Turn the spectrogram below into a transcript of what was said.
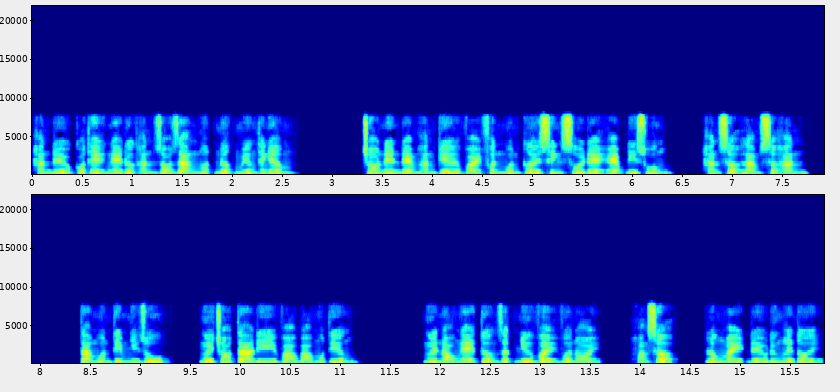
hắn đều có thể nghe được hắn rõ ràng nuốt nước miếng thanh âm. Cho nên đem hắn kia vài phần muốn cười sinh sôi đè ép đi xuống, hắn sợ làm sợ hắn. Ta muốn tìm nhị du, ngươi cho ta đi vào báo một tiếng. Người nọ nghe tưởng giật như vậy vừa nói, hoảng sợ, lông mày đều đứng lên tới.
